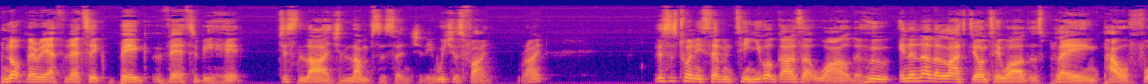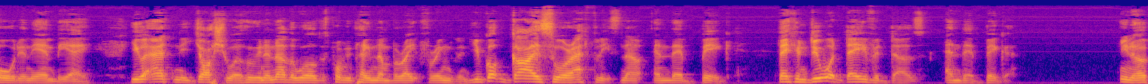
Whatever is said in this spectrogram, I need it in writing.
Not very athletic, big, there to be hit, just large lumps essentially, which is fine, right? This is 2017. You got guys like Wilder, who in another life, Deontay Wilder's playing power forward in the NBA. You got Anthony Joshua, who in another world is probably playing number eight for England. You've got guys who are athletes now, and they're big. They can do what David does, and they're bigger. You know,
